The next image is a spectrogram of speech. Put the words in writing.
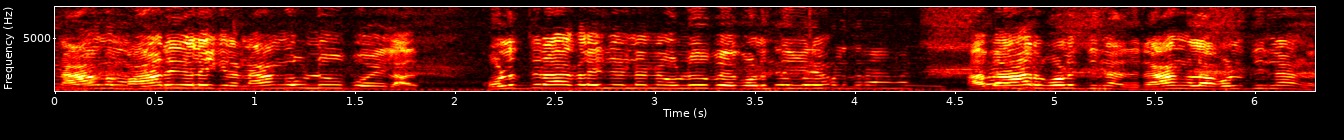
நாங்க மாடு கலைக்கிற நாங்க உள்ளுக்கு போயிடலாம். கொளுத்துறாங்களே என்ன உள்ளுக்கு போய் கொளுத்துறாங்க. அப்ப யாரு கொளுத்தினது? நாங்களா கொளுத்தினாங்க.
